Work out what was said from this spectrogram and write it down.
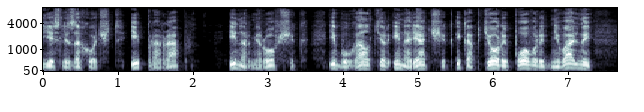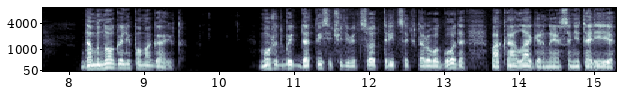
если захочет, и прораб, и нормировщик, и бухгалтер, и нарядчик, и коптер, и повар, и дневальный. Да много ли помогают? Может быть, до 1932 года, пока лагерная санитария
